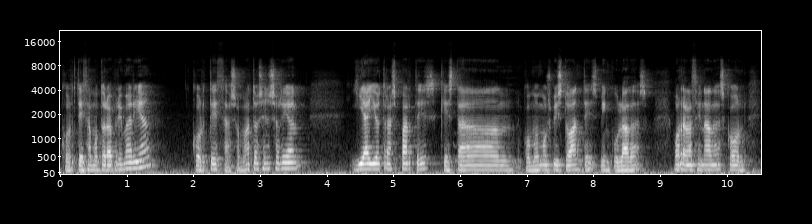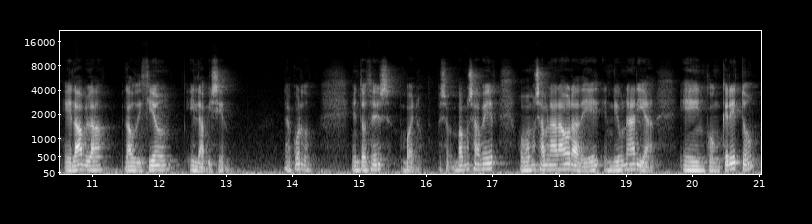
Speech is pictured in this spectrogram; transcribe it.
corteza motora primaria, corteza somatosensorial y hay otras partes que están, como hemos visto antes, vinculadas o relacionadas con el habla, la audición y la visión. ¿De acuerdo? Entonces, bueno, pues vamos a ver o vamos a hablar ahora de, un área en concreto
